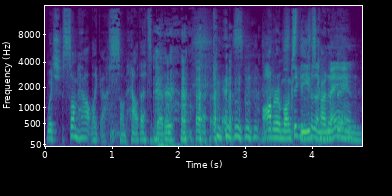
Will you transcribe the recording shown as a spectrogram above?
Which somehow, like, uh, somehow that's better. I. Honor amongst Stick thieves, the kind of man. thing.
